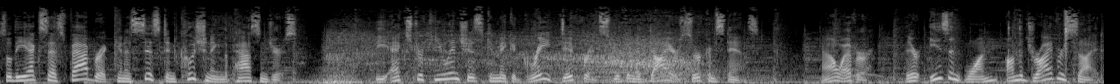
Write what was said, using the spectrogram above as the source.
so the excess fabric can assist in cushioning the passengers. The extra few inches can make a great difference within a dire circumstance. However, there isn't one on the driver's side.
